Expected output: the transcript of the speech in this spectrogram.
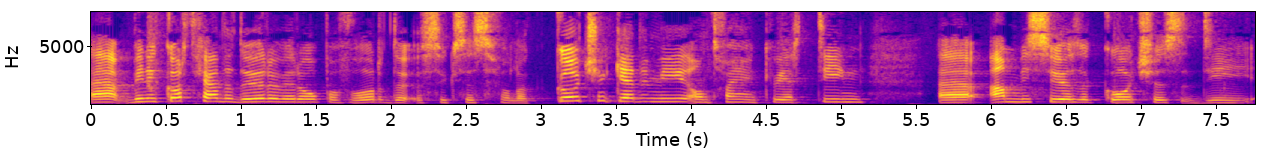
Uh, binnenkort gaan de deuren weer open voor de succesvolle Coach Academy. Ontvang ik weer tien uh, ambitieuze coaches die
